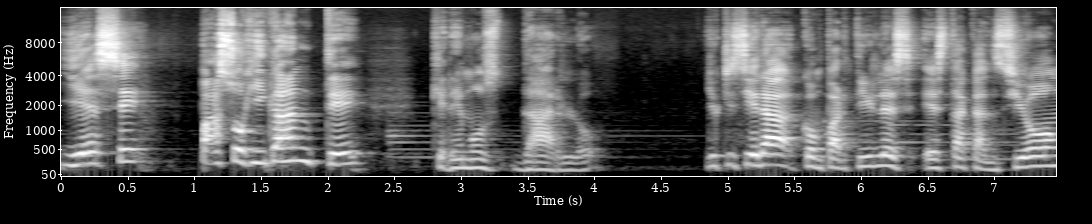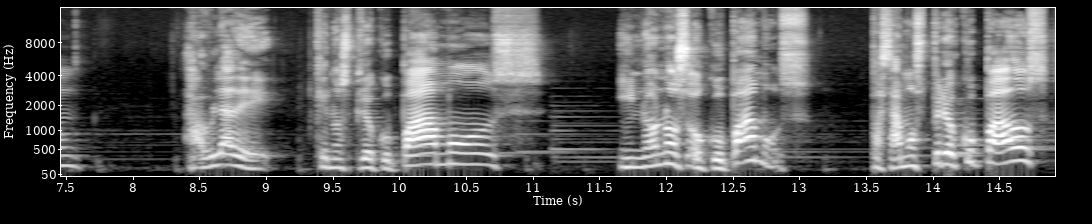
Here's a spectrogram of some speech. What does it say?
y ese paso gigante queremos darlo. Yo quisiera compartirles esta canción. Habla de que nos preocupamos y no nos ocupamos. Pasamos preocupados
